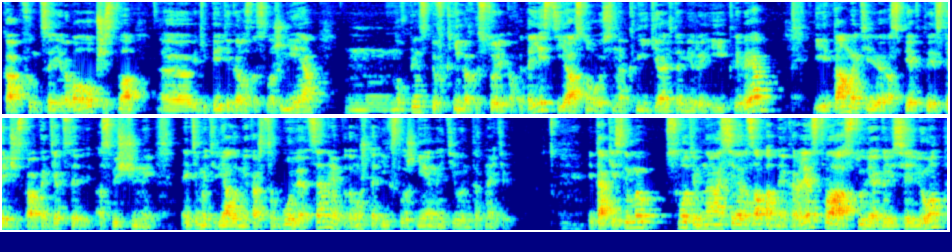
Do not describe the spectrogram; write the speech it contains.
как функционировало общество, э, в Википедии гораздо сложнее. Но, в принципе, в книгах историков это есть. Я основываюсь на книге Альтамира и Кривея. И там эти аспекты исторического контекста освещены. Эти материалы, мне кажется, более ценными, потому что их сложнее найти в интернете. Итак, если мы смотрим на северо-западное королевство, Астурия, Галисия и Леон,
